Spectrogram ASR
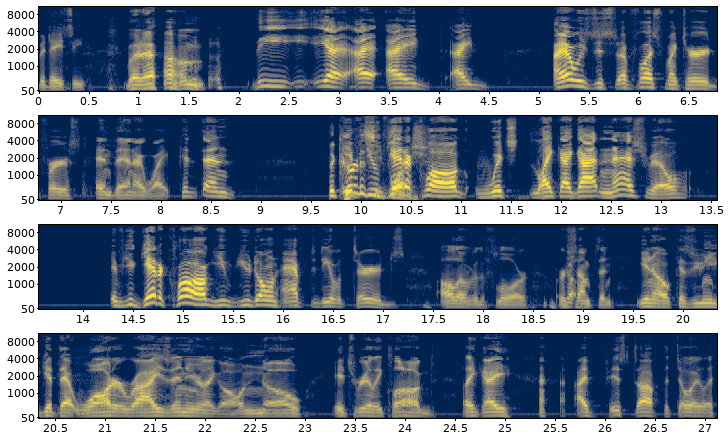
Badesi. But um, the yeah, I I I I always just I flush my turd first and then I wipe. Cause then The if courtesy you get flush. a clog, which like I got in Nashville, if you get a clog, you you don't have to deal with turds all over the floor or No. something, you know, because when you get that water rising, you're like, oh no, it's really clogged. Like I, I've pissed off the toilet,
